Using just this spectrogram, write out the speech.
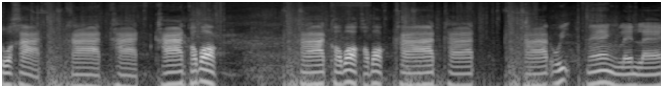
ตัวขาด ขาด ขาด ขาดเขาบอก ขาดขาบอกขาบอกขาดขาดขาดอุ้ยแม่งเล่นแรง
